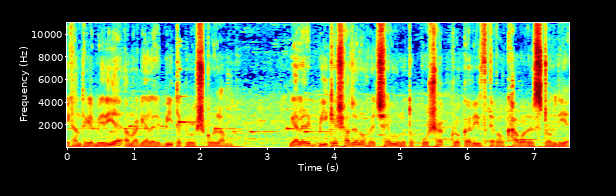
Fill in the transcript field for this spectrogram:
এখান থেকে বেরিয়ে আমরা গ্যালারি বিতে প্রবেশ করলাম। গ্যালারি বিকে সাজানো হয়েছে মূলত পোশাক, ক্রোকারিজ এবং খাবারের স্টল দিয়ে।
